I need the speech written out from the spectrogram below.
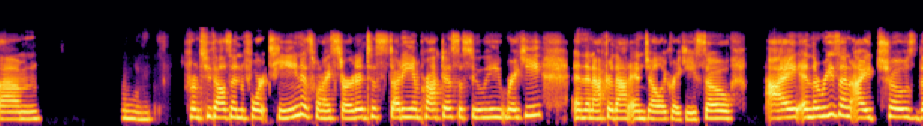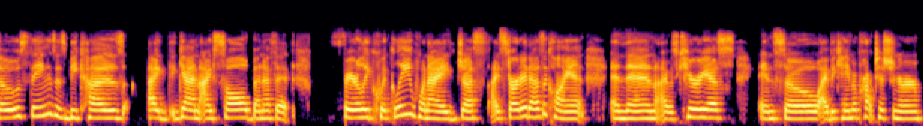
um, from 2014 is when I started to study and practice Usui Reiki. And then after that, angelic Reiki. So I, and the reason I chose those things is because I, again, I saw benefit fairly quickly when I just I started as a client and then I was curious and so I became a practitioner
